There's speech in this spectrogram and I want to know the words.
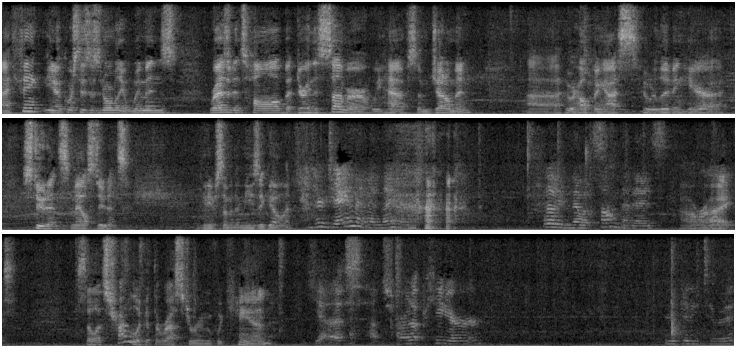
I think, you know, of course, this is normally a women's residence hall, but during the summer we have some gentlemen uh, who are helping us, who are living here, uh, students, male students. You can hear some of the music going. Yeah, They're jamming in there. I don't even know what song that is. All right. So let's try to look at the restroom if we can. Yes, that's right up here. You're getting to it.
